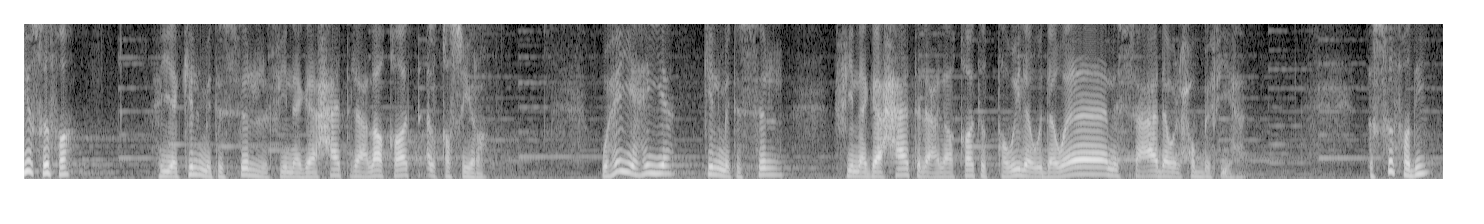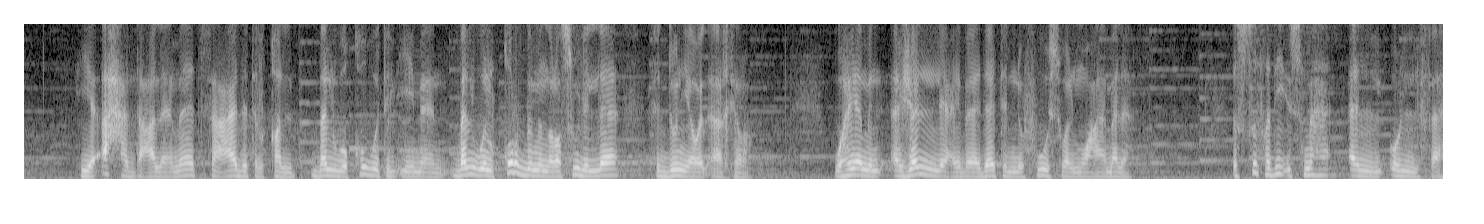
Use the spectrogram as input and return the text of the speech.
في صفة هي كلمة السر في نجاحات العلاقات القصيرة. وهي هي كلمة السر في نجاحات العلاقات الطويلة ودوام السعادة والحب فيها. الصفة دي هي أحد علامات سعادة القلب بل وقوة الإيمان بل والقرب من رسول الله في الدنيا والآخرة. وهي من أجل عبادات النفوس والمعاملة. الصفة دي اسمها الألفة.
